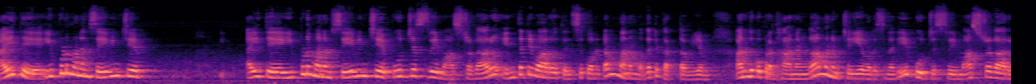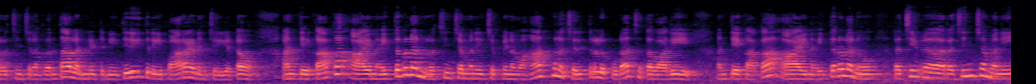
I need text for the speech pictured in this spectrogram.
అయితే ఇప్పుడు మనం సేవించే అయితే ఇప్పుడు మనం సేవించే పూజ్యశ్రీ మాస్టర్ గారు ఎంతటి వారో తెలుసుకొనటం మన మొదటి కర్తవ్యం. అందుకు ప్రధానంగా మనం చేయవలసినది పూజ్యశ్రీ మాస్టర్ గారు రచించిన గ్రంథాలన్నింటినీ తిరిగి తిరిగి పారాయణం చేయటం అంతేకాక ఆయన ఇతరులను రచించమని చెప్పిన మహాత్ముల చరిత్రలు కూడా చదవాలి. అంతేకాక ఆయన ఇతరులను రచి రచించమని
